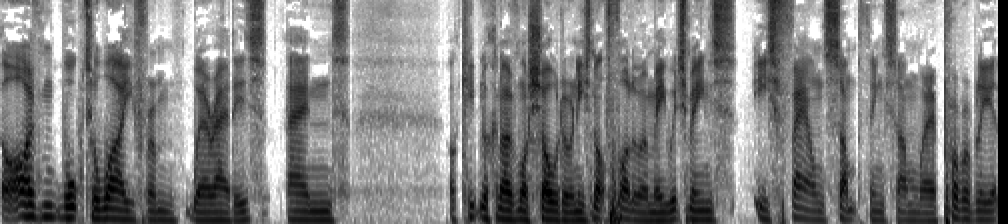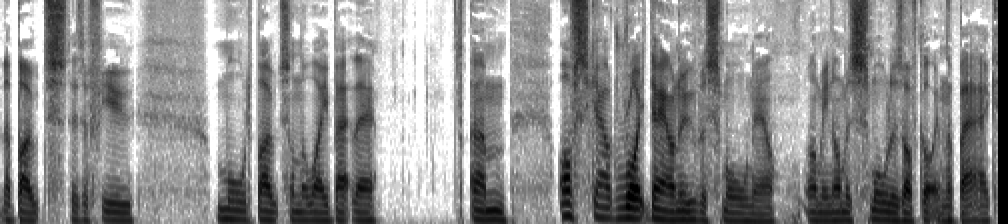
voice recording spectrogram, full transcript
I've walked away from where Ad is, and I keep looking over my shoulder and he's not following me, which means he's found something somewhere, probably at the boats. There's a few moored boats on the way back there. Um, I've scaled right down uber small now. I mean, I'm as small as I've got in the bag.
